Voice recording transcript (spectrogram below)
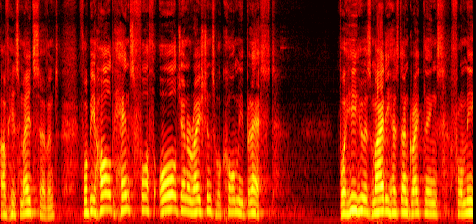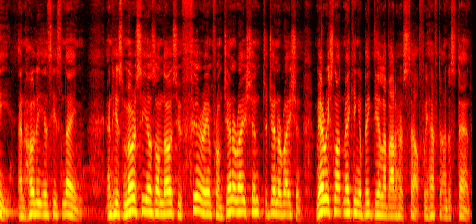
of his maidservant. For behold, henceforth all generations will call me blessed. For he who is mighty has done great things for me, and holy is his name and his mercy is on those who fear him from generation to generation. Mary's not making a big deal about herself. We have to understand.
